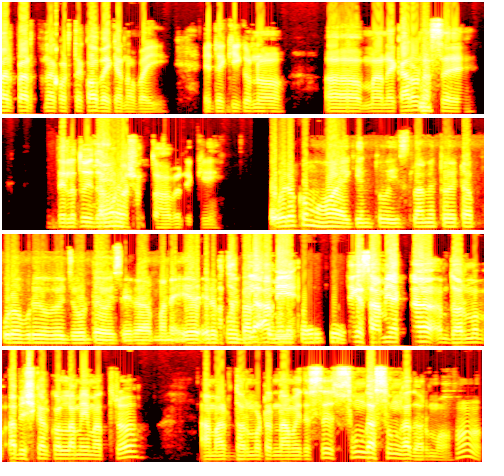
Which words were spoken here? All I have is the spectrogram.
বার প্রার্থনা করতে কবে কেন ভাই? এটা কি কোনো মানে কারণ আছে? তাহলে তো ওই ধর্মটা সত্য হবে নাকি? ওইরকম হয় কিন্তু ইসলামে তো এটা পুরোপুরি ভাবে জোর দেওয়া হয়েছে। এটা মানে এ- এরকমই আচ্ছা, আমি-। ঠিক আছে আমি একটা ধর্ম আবিষ্কার করলাম এই মাত্র আমার ধর্মটার নাম হইতেছে সুঙ্গা সুঙ্গা ধর্ম হ্যাঁ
